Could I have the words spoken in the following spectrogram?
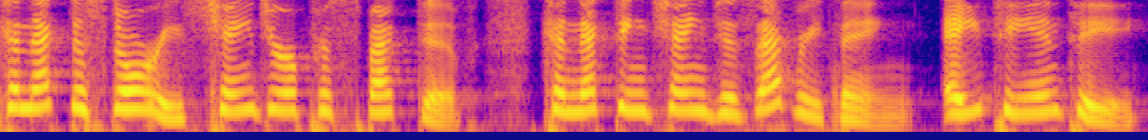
Connect the stories, change your perspective. Connecting changes everything. AT&T.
